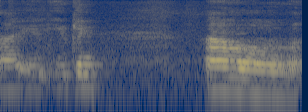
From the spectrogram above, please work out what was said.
uh, you can. Uh,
